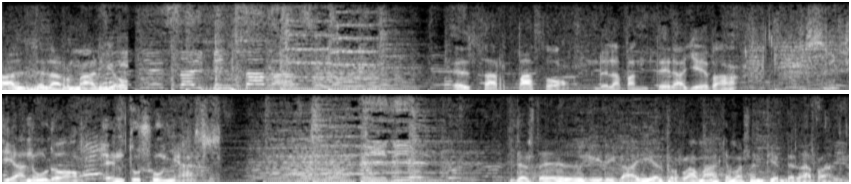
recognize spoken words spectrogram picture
Sal del armario. El zarpazo de la pantera lleva cianuro en tus uñas. Desde el Guirigay, el programa que más entiende la radio.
